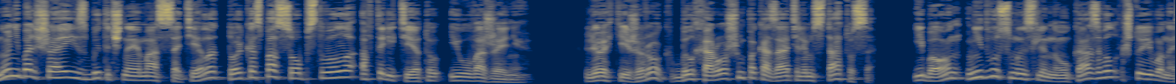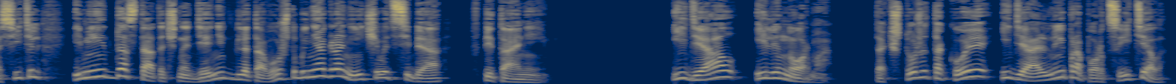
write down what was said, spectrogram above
но небольшая избыточная масса тела только способствовала авторитету и уважению. Легкий жирок был хорошим показателем статуса, ибо он недвусмысленно указывал, что его носитель имеет достаточно денег для того, чтобы не ограничивать себя в питании. Идеал или норма? Так что же такое идеальные пропорции тела?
